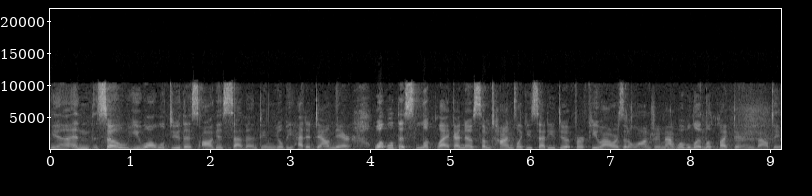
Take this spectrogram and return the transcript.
Yeah, and so you all will do this August 7th and you'll be headed down there. What will this look like? I know sometimes, like you said, you do it for a few hours at a laundromat. What will it look like there in Uvalde?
